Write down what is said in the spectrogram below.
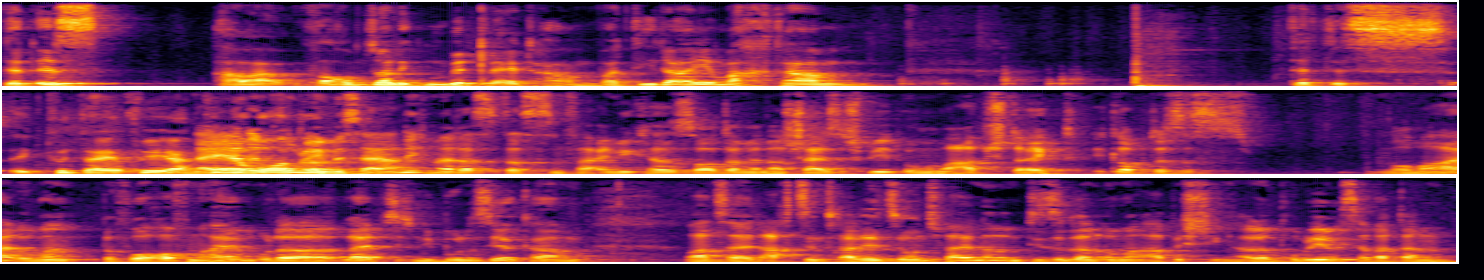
Das ist, aber warum soll ich ein Mitleid haben? Was die da gemacht haben, das ist, ich finde dafür ja Naja, keine das Worte. Problem ist ja nicht mehr, dass, dass ein Verein wie Kaiserslautern, wenn er scheiße spielt, irgendwann mal absteigt. Ich glaube, das ist normal. Irgendwann, bevor Hoffenheim oder Leipzig in die Bundesliga kamen, waren es halt 18 Traditionsvereine und die sind dann irgendwann abgestiegen. Aber das Problem ist ja, was dann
